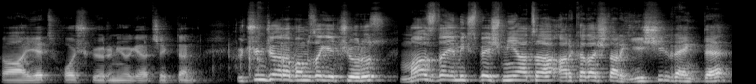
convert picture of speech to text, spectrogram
Gayet hoş görünüyor gerçekten. Üçüncü arabamıza geçiyoruz. Mazda MX-5 Miata arkadaşlar yeşil renkte.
